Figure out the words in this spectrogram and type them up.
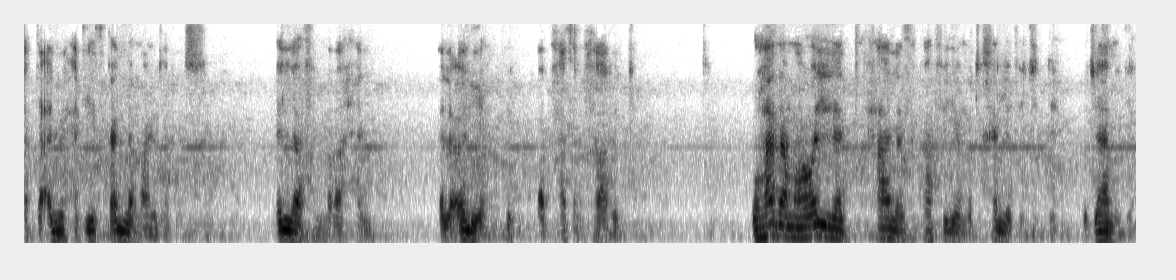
حتى علم الحديث قل ما يدرس إلا في المراحل العليا في أبحاث الخارج. وهذا ما ولد حالة ثقافية متخلفة جدا وجامدة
